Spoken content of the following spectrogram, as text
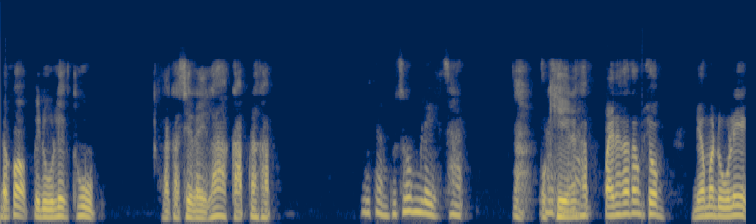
แล้วก็ไปดูเลขทูบแล้วก็เซไลล่ากลับนะครับนี่ท่านผู้ชมเลขชัดอะโอเคนะครับ ไปนะครับท่านผู้ชม เดี๋ยวมาดูเลข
